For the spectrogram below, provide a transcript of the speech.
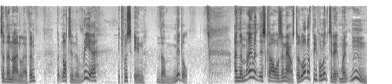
to the 911, but not in the rear, it was in the middle. And the moment this car was announced, a lot of people looked at it and went, hmm,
